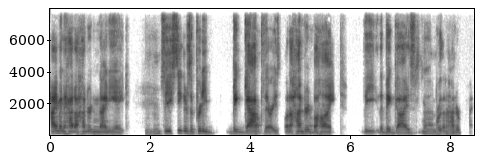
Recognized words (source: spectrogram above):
Hyman had 198. Mm-hmm. So you see, there's a pretty big gap there. He's about 100 Yep. behind the the big guys, more than yeah. 100. behind.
